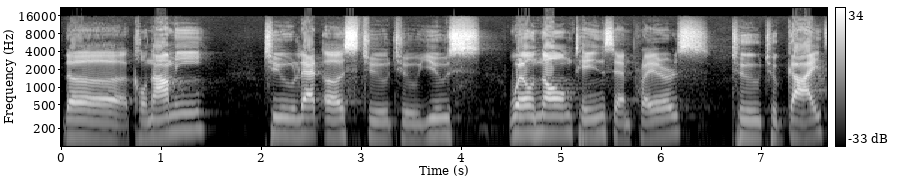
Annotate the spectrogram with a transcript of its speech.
the Konami to let us to, to use well-known teams and players to, to guide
